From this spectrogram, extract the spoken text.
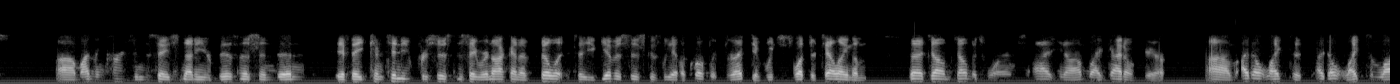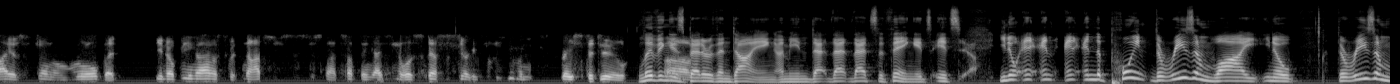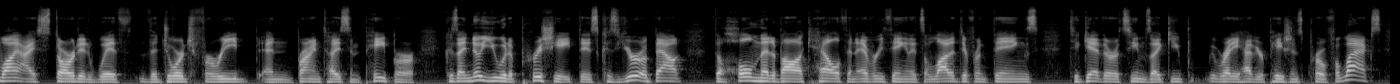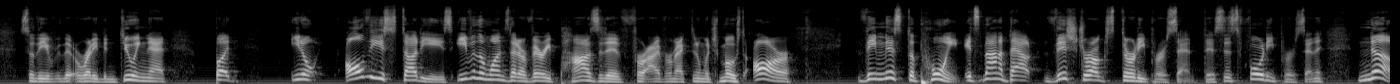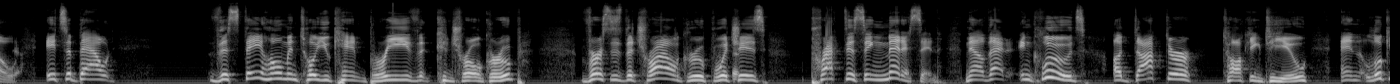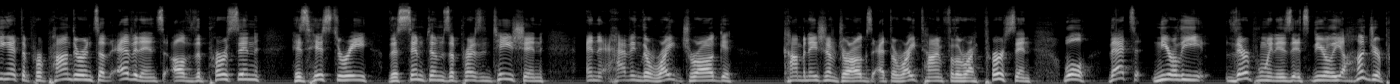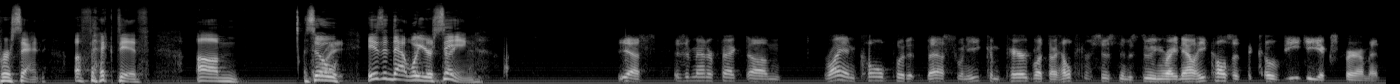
Um, I'm encouraging them to say it's none of your business, and then if they continue to persist and say we're not going to fill it until you give us this because we have a corporate directive, which is what they're telling them, then I tell them tell them it's worms. I you know I'm like I don't care. Um, I don't like to I don't like to lie as a general rule, but you know being honest with Nazis is just not something I feel is necessary for the human race to do. Living is Um, better than dying. I mean that that that's the thing. It's it's Yeah. you know and, and and the point the reason why, you know, the reason why I started with the George Fareed and Brian Tyson paper because I know you would appreciate this cuz you're about the whole metabolic health and everything and it's a lot of different things together. It seems like you already have your patients prophylax, so they've, they've already been doing that. But you know, all these studies, even the ones that are very positive for ivermectin, which most are, they missed the point. It's not about this drug's 30%, this is 40%. No, it's about the stay home until you can't breathe control group versus the trial group, which is practicing medicine. Now, that includes a doctor talking to you and looking at the preponderance of evidence of the person, his history, the symptoms of presentation, and having the right drug combination of drugs at the right time for the right person. Well, that's nearly their point is it's nearly 100% effective. Um, so Right. isn't that what you're seeing? Yes. As a matter of fact, um, Ryan Cole put it best when he compared what the healthcare system is doing right now. He calls it the Covigi experiment.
